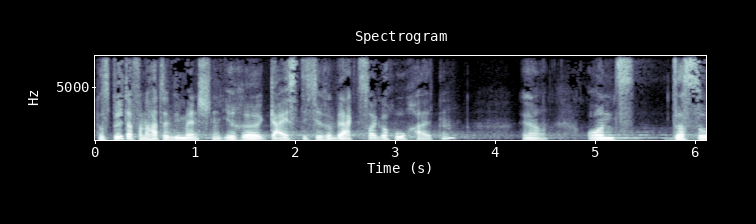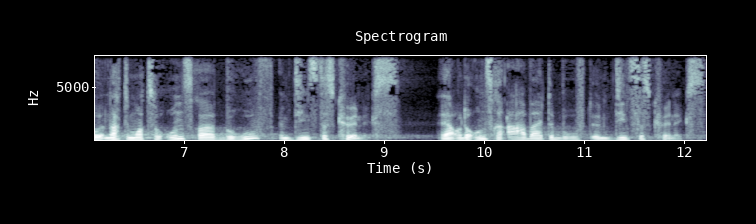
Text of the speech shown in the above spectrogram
das Bild davon hatte, wie Menschen ihre geistlich ihre Werkzeuge hochhalten, ja, und das so nach dem Motto unserer Beruf im Dienst des Königs, ja, oder unsere Arbeit im Beruf im Dienst des Königs.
